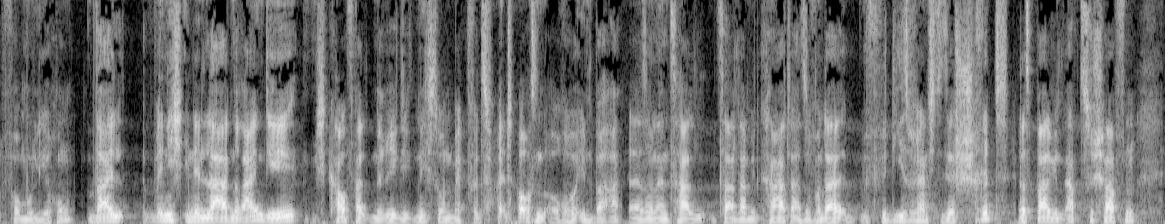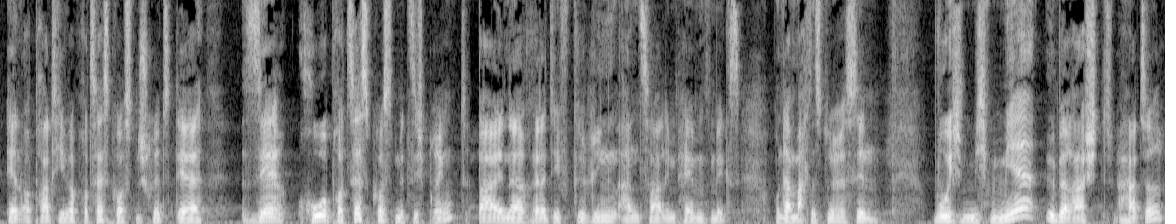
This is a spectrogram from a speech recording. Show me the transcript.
Formulierung. Weil wenn ich in den Laden reingehe, ich kaufe halt in der Regel nicht so einen Mac für 2000 Euro in Bar, äh, sondern zahle zahl damit Karte. Also von daher, für die ist wahrscheinlich dieser Schritt, das Bargeld abzuschaffen, eher ein operativer Prozesskostenschritt, der sehr hohe Prozesskosten mit sich bringt bei einer relativ geringen Anzahl im Payment Mix und da macht es durchaus Sinn. Wo ich mich mehr überrascht hatte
